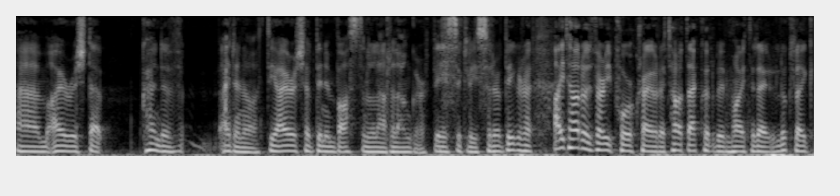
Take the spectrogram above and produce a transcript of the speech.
um, Irish that kind of. I don't know. The Irish have been in Boston a lot longer, basically, so they're bigger. I thought it was a very poor crowd. I thought that could have been pointed out. It looked like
